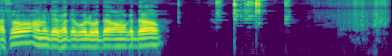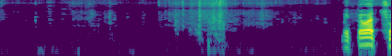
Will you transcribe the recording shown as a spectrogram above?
আচ্ছা আমি দেখাতে বলবো দাও আমাকে দাও দেখতে পাচ্ছো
